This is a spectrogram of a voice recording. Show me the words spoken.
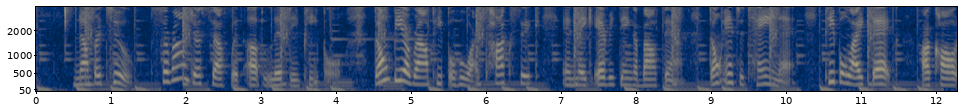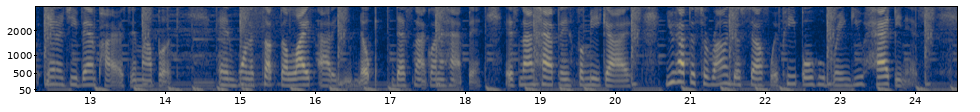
Number two, surround yourself with uplifting people. Don't be around people who are toxic and make everything about them. Don't entertain that. People like that are called energy vampires in my book and want to suck the life out of you. Nope, that's not going to happen. It's not happening for me, guys. You have to surround yourself with people who bring you happiness.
